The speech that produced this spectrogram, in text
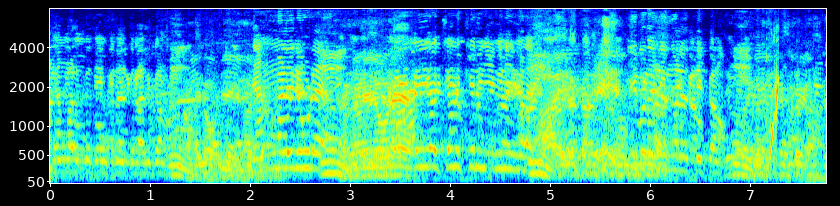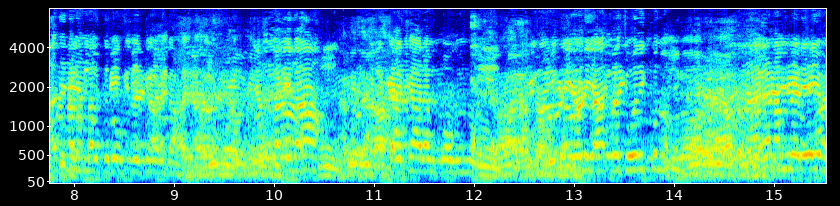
ഞങ്ങൾക്ക് തോക്കിലേക്ക് നൽകണം. ഞങ്ങളിലൂടെ. ആയിരക്കണക്കിന് മുഅ്മിനീങ്ങളെ ഇവിടെ നിങ്ങൾ എത്തിക്കണം. അതിന് ഞങ്ങൾക്ക് തോക്കിലേക്ക് നൽകണം. ഞങ്ങളിതാ പകൽക്കാലം പോകുന്നു. നിങ്ങളോട് യാത്ര ചോദിക്കുന്നു. മരണം വരെയും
